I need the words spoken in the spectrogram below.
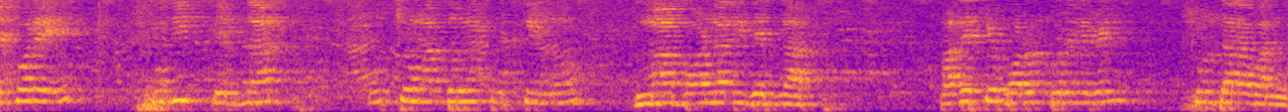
এরপরে সুদীপ দেবনাথ উচ্চ মাধ্যমিক উত্তীর্ণ। মা বর্ণালী দেবনাথ তাদেরকেও বরণ করে নেবেন সুলতানা বানু।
